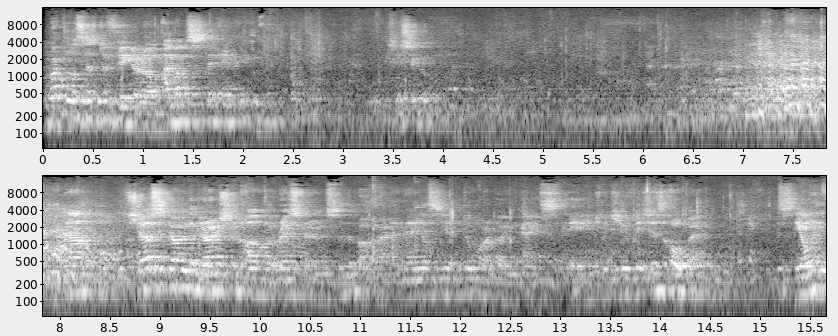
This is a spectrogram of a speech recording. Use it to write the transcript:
Quattro Sister Figaro, I'm upstairs. Sì, sicuro. Now, just go in the direction of the restrooms to the bar, and then you'll see a door going backstage, which, you, which is open. This is the only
